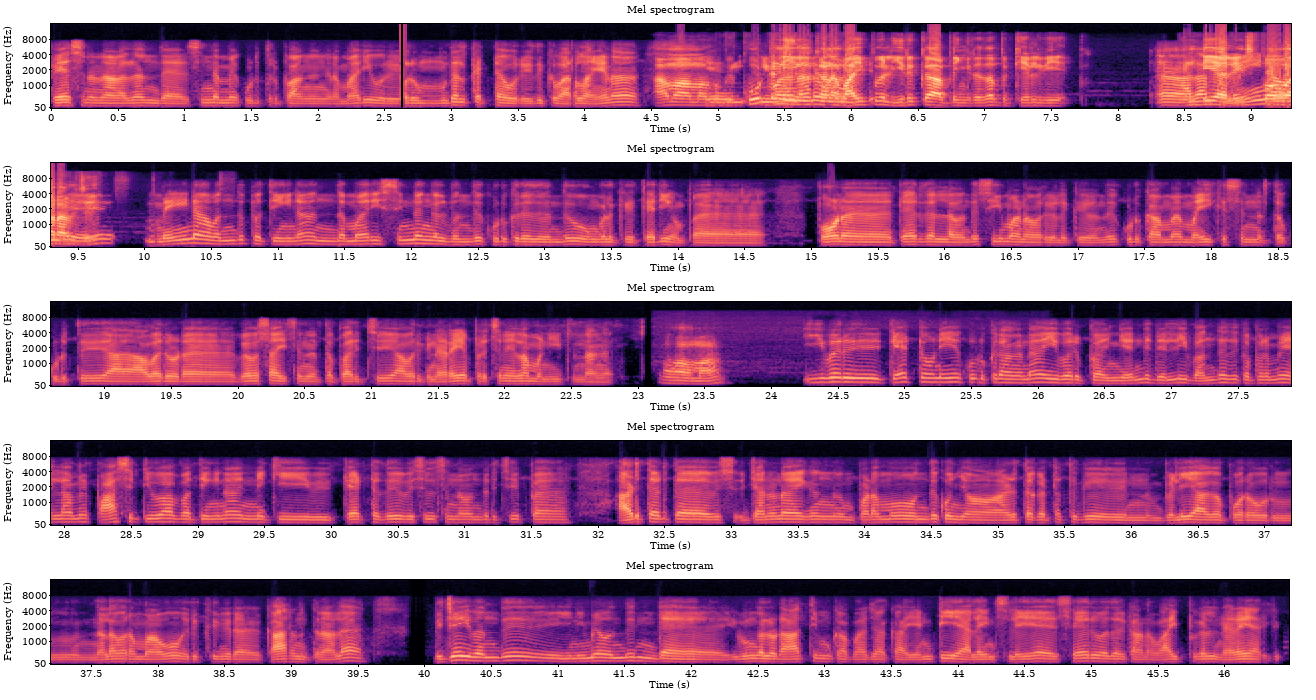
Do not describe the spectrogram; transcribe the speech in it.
பேசுனதுனாலதான் இந்த சின்னமே கொடுத்துருப்பாங்கங்கிற மாதிரி ஒரு ஒரு முதல் கட்ட ஒரு இதுக்கு வரலாம். ஏன்னா ஆமா கூட்டணிகளுக்கான வாய்ப்புகள் இருக்கா அப்படிங்கறது இப்ப கேள்வி. மெயினா வந்து பாத்தீங்கன்னா இந்த மாதிரி சின்னங்கள் வந்து கொடுக்கறது வந்து உங்களுக்கு தெரியும். இப்ப போன தேர்தல்ல வந்து சீமான் அவர்களுக்கு வந்து கொடுக்காம மைக்கு சின்னத்தை கொடுத்து அவரோட விவசாய சின்னத்தை பறிச்சு அவருக்கு நிறைய பிரச்சனை எல்லாம் பண்ணிட்டு இருந்தாங்க. ஆமா. இவர் கேட்டோடனே கொடுக்குறாங்கன்னா இவர் இப்போ இங்கேருந்து டெல்லி வந்ததுக்கு அப்புறமே எல்லாமே பாசிட்டிவாக பார்த்தீங்கன்னா இன்னைக்கு கேட்டது விசில் சின்னம் வந்துருச்சு. இப்போ அடுத்தடுத்த விஷ- ஜனநாயகம் படமும் வந்து கொஞ்சம் அடுத்த கட்டத்துக்கு வெளியாக போகிற ஒரு நிலவரமாகவும் இருக்குங்கிற காரணத்தினால விஜய் வந்து இனிமே வந்து இந்த இவங்களோட அதிமுக பாஜக என்டிஏ அலைன்ஸ்லேயே சேருவதற்கான வாய்ப்புகள் நிறையா இருக்கு.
